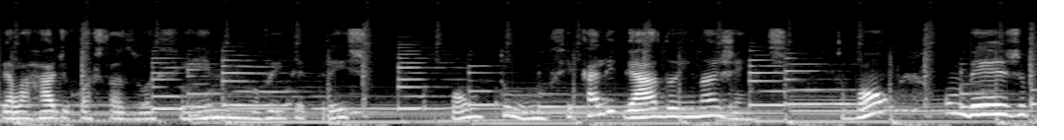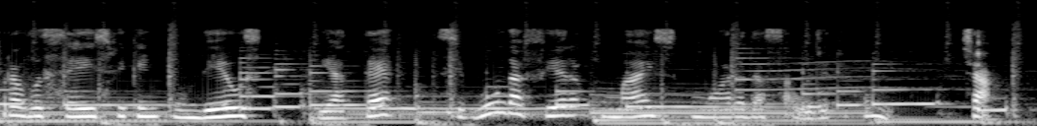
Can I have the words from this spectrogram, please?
pela Rádio Costa Azul FM 93.1. Fica ligado aí na gente, bom? Um beijo para vocês, fiquem com Deus e até segunda-feira com mais uma Hora da Saúde aqui comigo. Tchau!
